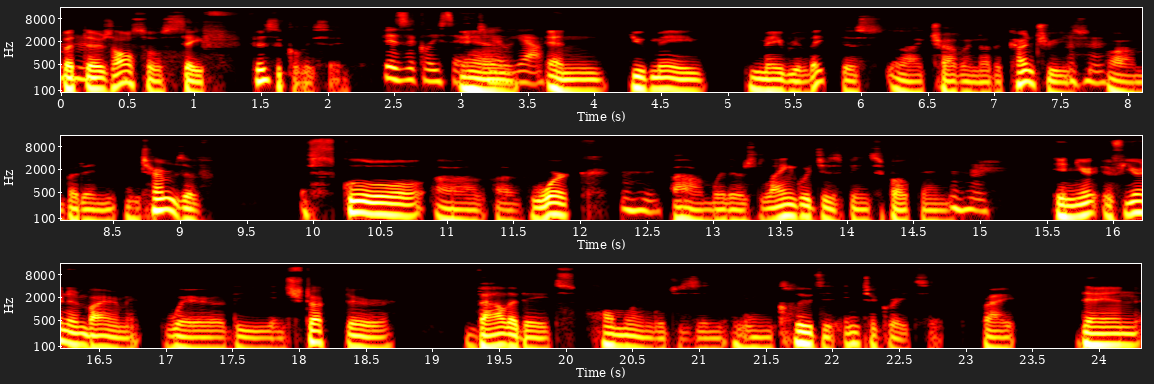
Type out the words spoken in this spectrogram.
but Mhm. there's also safe, physically safe, Physically safe and too. Yeah. and you may may relate this like traveling to other countries, Mhm. um, but in in terms of of school, of of work, hmm um, where there's languages being spoken, hmm in your if you're in an environment where the instructor validates home languages and, and includes it integrates it right then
